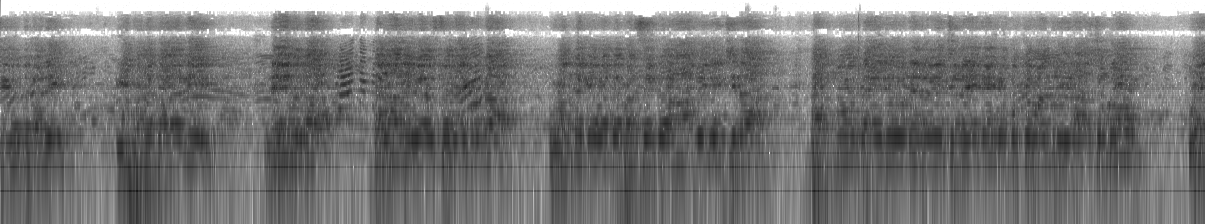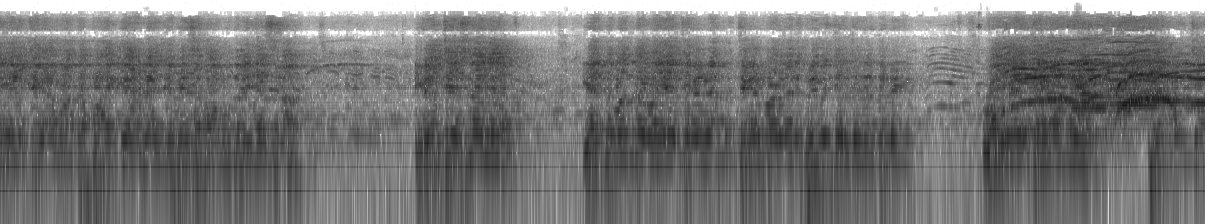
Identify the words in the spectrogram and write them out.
చేయూత కానీ ఈ పథకాలన్నీ నేరుగా దళాల వ్యవస్థ లేకుండా వందకి వంద పర్సెంట్ హామీలు ఇచ్చిన దమ్ము ధైర్యం నెరవేర్చిన ఏకైక ముఖ్యమంత్రి ఈ రాష్ట్రంలో వైఎస్ జగన్మోహన్ తప్ప ఇంకేం లేదని చెప్పి సభాముఖం తెలియజేస్తున్నా. ఇక్కడ వచ్చేసిన వాళ్ళు ఎంతమంది వైఎస్ జగన్ జగన్మోహన్ గారిని ప్రేమించారు చూడండి. వైఎస్ జగన్ ప్రేమించే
